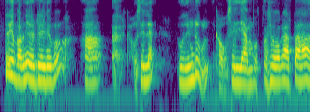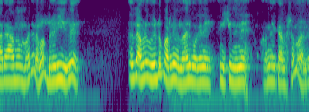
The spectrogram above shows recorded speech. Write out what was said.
ഇത്രയും പറഞ്ഞു കേട്ട് കഴിഞ്ഞപ്പോൾ ആ കൗസല്യ വീണ്ടും കൗസല്യം പുത്രശോകാർത്ഥ രാമം വചനമ ബ്രവീത്. എന്നിട്ട് അവൾ വീണ്ടും പറഞ്ഞു എന്നാലും മകനെ എനിക്ക് നിന്നെ പറഞ്ഞേക്കാൻ വിഷമാണ്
